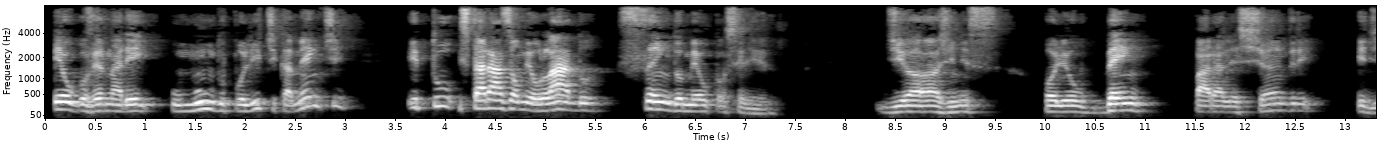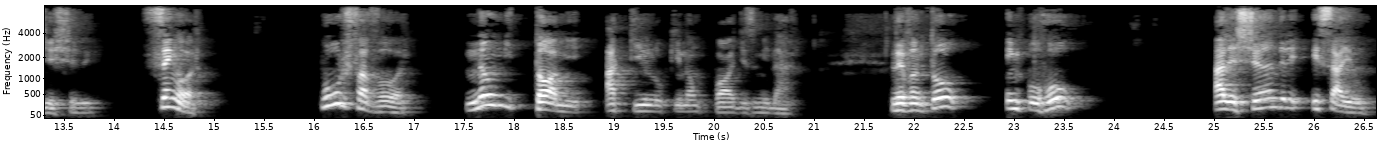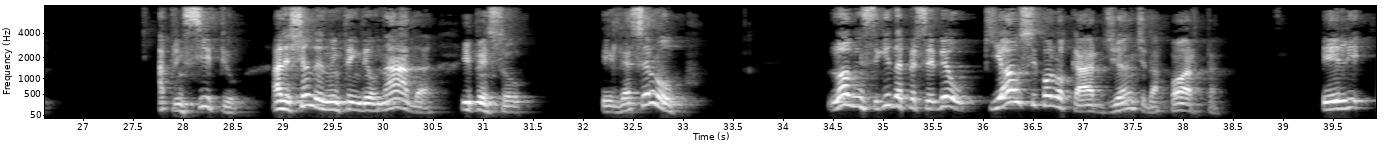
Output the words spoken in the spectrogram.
Eu governarei o mundo politicamente e tu estarás ao meu lado, sendo meu conselheiro. Diógenes olhou bem para Alexandre e disse-lhe: Senhor, por favor, não me tome aquilo que não podes me dar. Levantou, empurrou Alexandre e saiu. A princípio, Alexandre não entendeu nada e pensou: ele deve ser louco. Logo em seguida percebeu que, ao se colocar diante da porta, ele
